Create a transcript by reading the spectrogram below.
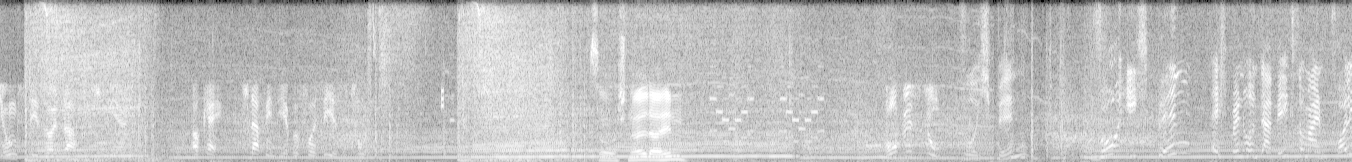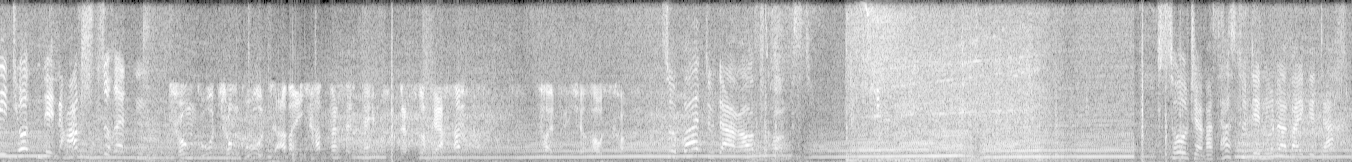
Jungs, die Soldaten spielen. Okay, schnapp ihn dir, bevor sie es tun. So, schnell dahin. Ich bin? Wo ich bin? Ich bin unterwegs, um einem Vollidioten den Arsch zu retten. Schon gut, schon gut. Aber ich hab was entdeckt. Das wird der Hammer. Falls ich hier rauskomme. Sobald du da rauskommst. Soldier, was hast du dir nur dabei gedacht?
